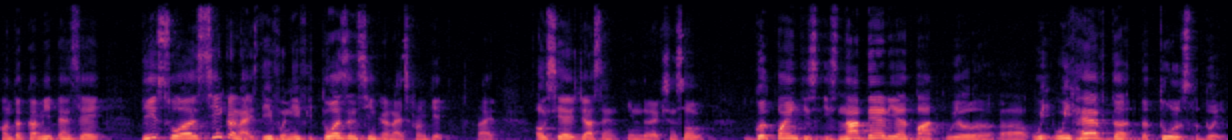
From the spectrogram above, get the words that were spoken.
on the commit and say, this was synchronized, even if it wasn't synchronized from Git, right? OCI is just an indirection. So good point is, is not there yet, but we'll, uh, we, we have the, the tools to do it.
